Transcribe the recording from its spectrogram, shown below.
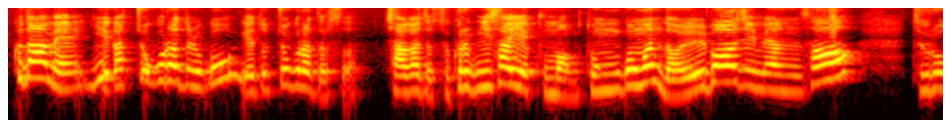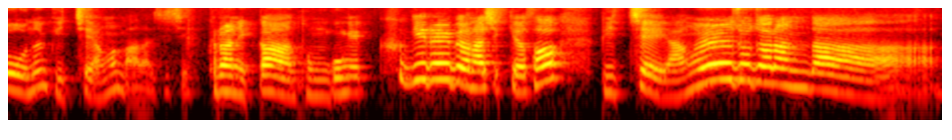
그 다음에 얘가 쪼그라들고 얘도 쪼그라들었어 작아졌어 그럼 이 사이에 구멍 동공은 넓어지면서 들어오는 빛의 양은 많아지지. 그러니까 동공의 크기를 변화시켜서 빛의 양을 조절한다.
